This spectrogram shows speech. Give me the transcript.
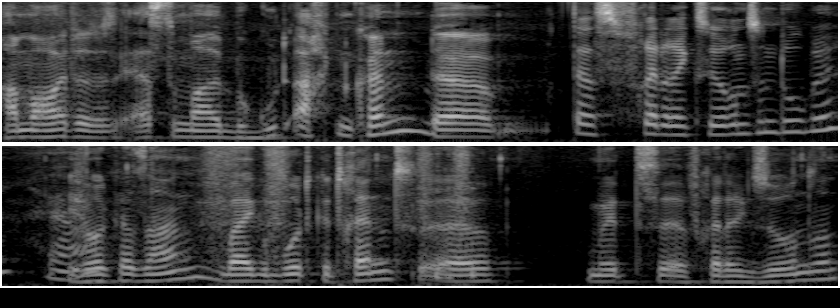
Haben wir heute das erste Mal begutachten können. Der, Das Frederik Sörensen-Double. Ja. Ich wollte gerade sagen, bei Geburt getrennt äh, mit äh, Frederik Sörensen.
